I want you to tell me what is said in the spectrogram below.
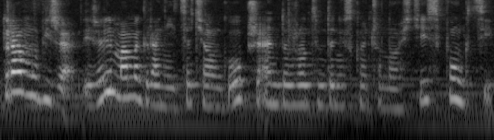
która mówi, że jeżeli mamy granicę ciągu przy n dążącym do nieskończoności z funkcji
